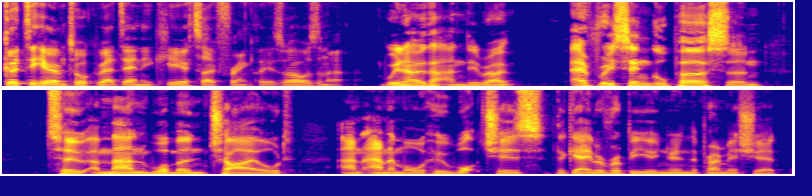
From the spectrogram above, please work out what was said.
Good to hear him talk about Danny Kierto, frankly, as well, wasn't it? We know that, Andy Rowe. Every single person to a man, woman, child, and animal who watches the game of rugby union in the Premiership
